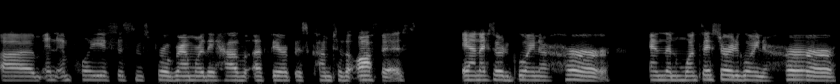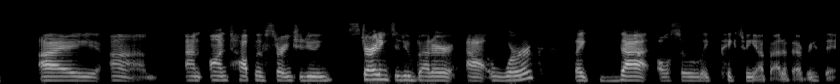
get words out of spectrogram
um, an employee assistance program where they have a therapist come to the office, and I started going to her. And then once I started going to her, I um, and on top of starting to doing starting to do better at work, like that also like picked me up out of everything.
